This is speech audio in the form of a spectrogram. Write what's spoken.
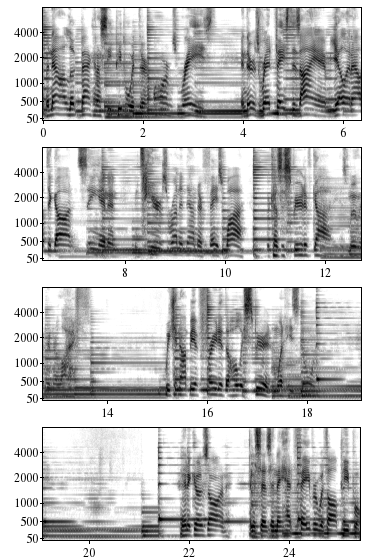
But now I look back and I see people with their arms raised, and they're as red faced as I am, yelling out to God and singing, and, and tears running down their face. Why? Because the Spirit of God is moving in their life. We cannot be afraid of the Holy Spirit and what He's doing. And then it goes on and it says, and they had favor with all people.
